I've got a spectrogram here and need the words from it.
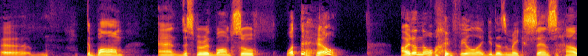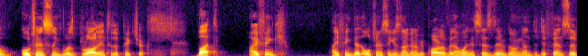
uh, the bomb and the spirit bomb. So what the hell? I don't know. I feel like it doesn't make sense how Ultra Instinct was brought into the picture. But I think I think that Ultra Instinct is not going to be part of it. And when it says they're going on the defensive,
